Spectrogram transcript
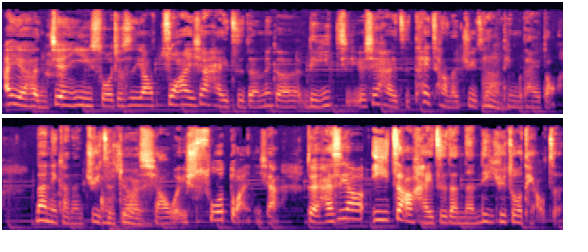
啊也很建议说，就是要抓一下孩子的那个理解。有些孩子太长的句子他听不太懂，嗯、那你可能句子就要稍微缩短一下。哦、对，对，还是要依照孩子的能力去做调整，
